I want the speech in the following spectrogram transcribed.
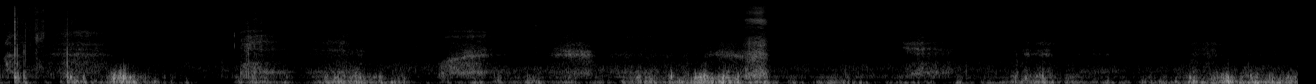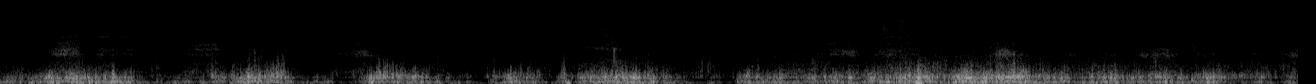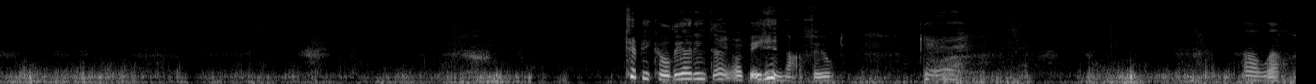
The only day I've been in that field. Oh well.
